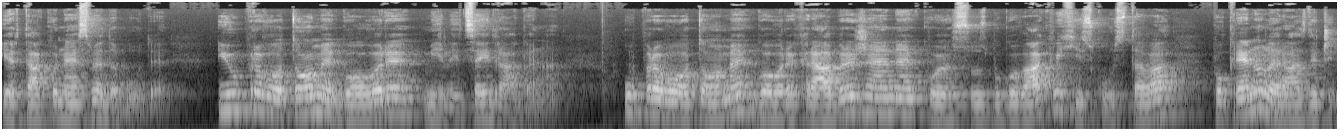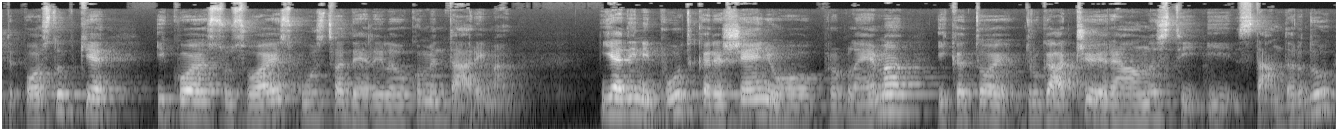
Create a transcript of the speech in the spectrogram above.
jer tako ne sme da bude. I upravo o tome govore Milica i Dragana. Upravo o tome govore hrabre žene koje su zbog ovakvih iskustava pokrenule različite postupke i koje su svoje iskustva delile u komentarima – Jedini put ka rešenju ovog problema i ka toj drugačijoj realnosti i standardu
